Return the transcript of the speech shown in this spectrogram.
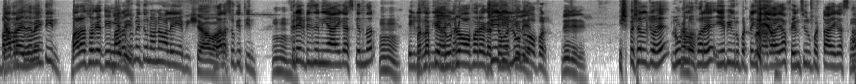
क्या प्राइस है भाई? तीन। बारह सौ के तीन बारह सौ में तीन होने वाले हैं ये भी। क्या बात है। बारह सौ के तीन। हम्म, हम्म, फिर एक डिज़ाइन ये आएगा इसके अंदर। हम्म, एक मतलब कि लूट लो ऑफ़र है जी, जी, लूट लो ऑफ़र जी जी जी। स्पेशल जो है लूट हाँ। लो ऑफ़र है ये भी दुपट्टे के साथ आएगा फैंसी दुपट्टा आएगा इसका।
